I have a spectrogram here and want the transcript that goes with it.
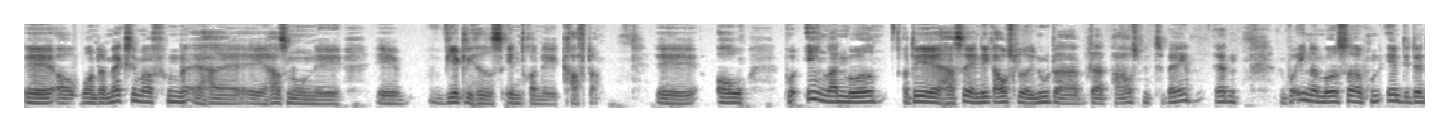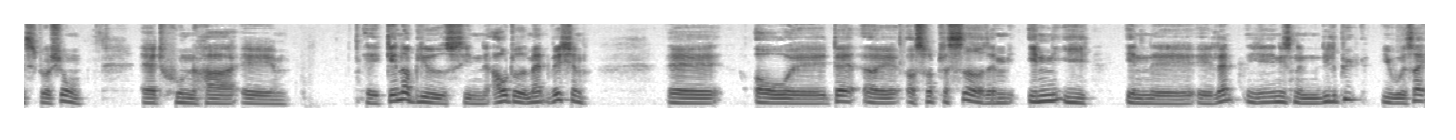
Øh, og Wanda Maximoff, hun er, har, øh, har sådan nogle øh, øh, virkelighedsændrende kræfter. Øh, og på en eller anden måde, og det har serien ikke afsløret endnu, der, er- der er et par afsnit tilbage af den, men på en eller anden måde, så er hun endt i den situation, at hun har øh, øh, genoplevet sin afdøde mand Vision, øh, og, øh, der, øh, og så placeret dem inde i en øh, øh, land, i- inde i sådan en lille by i USA,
